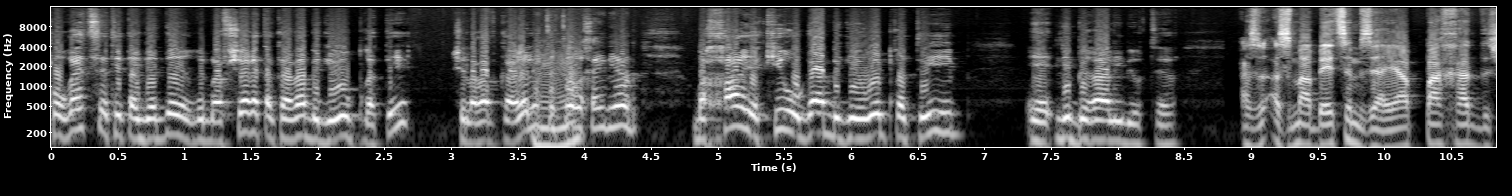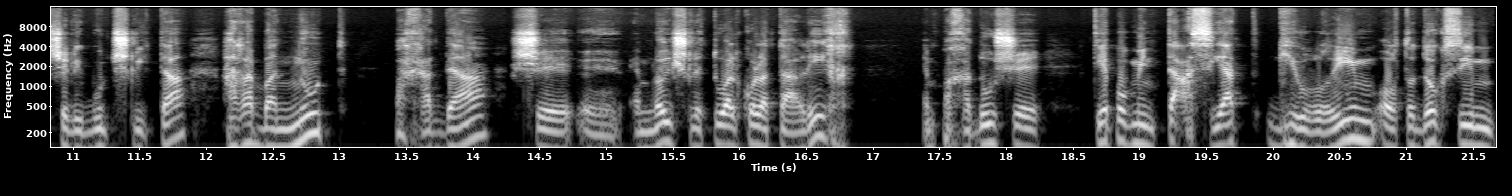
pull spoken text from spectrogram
פורצת את הגדר ומאפשרת הכרה בגיור פרטי, של הרב קרליץ mm-hmm. לצורך העניין, מחר יכירו גם בגיורים פרטיים אה, ליברליים יותר. אז, אז מה בעצם זה היה פחד של איבוד שליטה? הרבנות פחדה שהם לא ישלטו על כל התהליך? הם פחדו ש... תהיה פה מין תעשיית גיורים אורתודוקסים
